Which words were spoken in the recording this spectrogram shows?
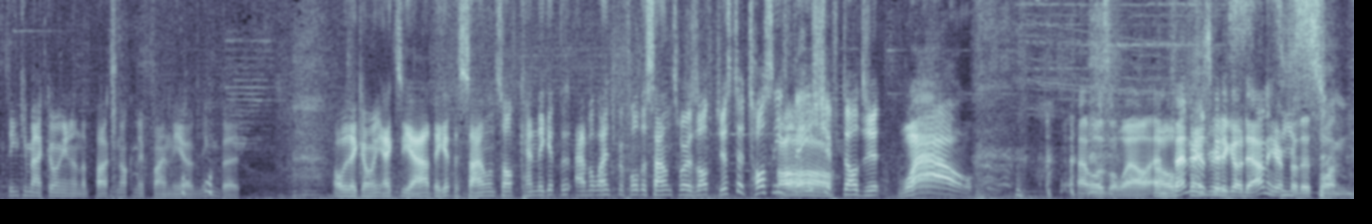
Thinking about going in on the puck. Not going to find the opening, but oh, they're going actually out. They get the silence off. Can they get the avalanche before the silence wears off? Just a toss and oh. he phase Oh. shift dodge it. Wow, that was a wow. And Oh, Fenrir's going to go down here for this so- one,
